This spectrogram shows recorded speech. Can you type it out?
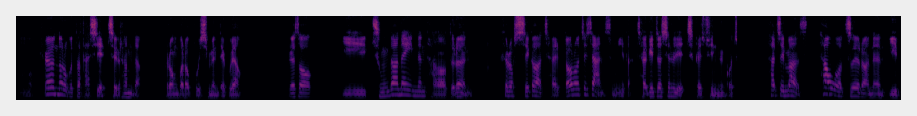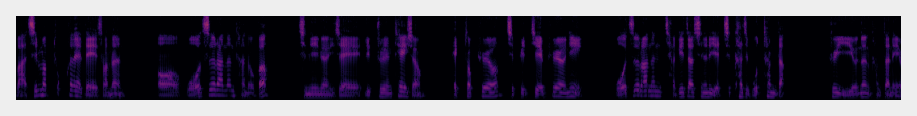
어 표현으로부터 다시 예측을 한다. 그런 거라고 보시면 되고요. 그래서 이 중간에 있는 단어들은 accuracy가 잘 떨어지지 않습니다. 자기 자신을 예측할 수 있는 거죠. 하지만 스타 워즈라는 이 마지막 토큰에 대해서는 어 was라는 단어가 지니는 이제 representation 벡터 표현, GPT의 표현이 was라는 자기 자신을 예측하지 못한다. 그 이유는 간단해요.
